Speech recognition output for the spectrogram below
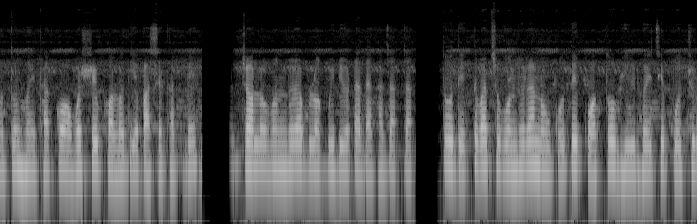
নতুন হয়ে থাকো, অবশ্যই ফলো দিয়ে পাশে থাকবে। চলো বন্ধুরা ব্লগ ভিডিওটা দেখা যাক যাক তো দেখতে পাচ্ছ বন্ধুরা, নৌকোতে কত ভিড় হয়েছে, প্রচুর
